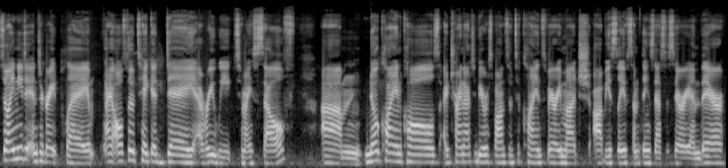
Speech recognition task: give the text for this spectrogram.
So I need to integrate play. I also take a day every week to myself um, no client calls. I try not to be responsive to clients very much. Obviously, if something's necessary, I'm there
